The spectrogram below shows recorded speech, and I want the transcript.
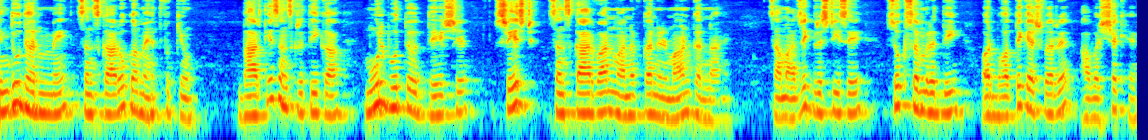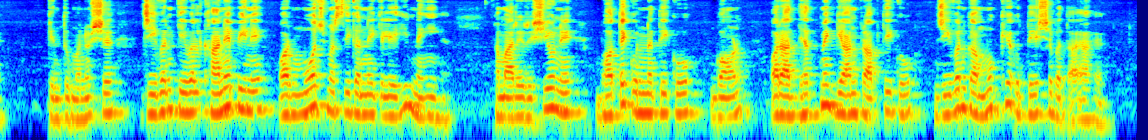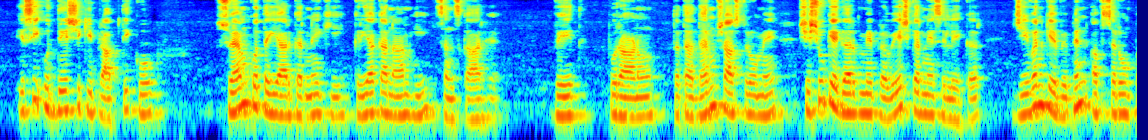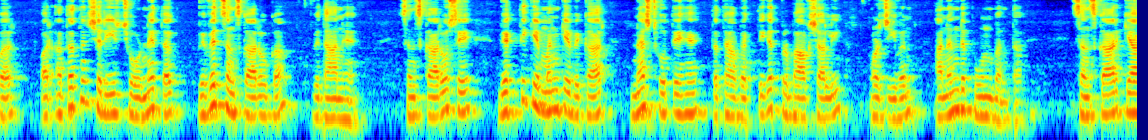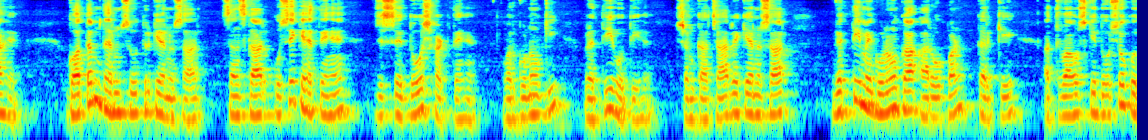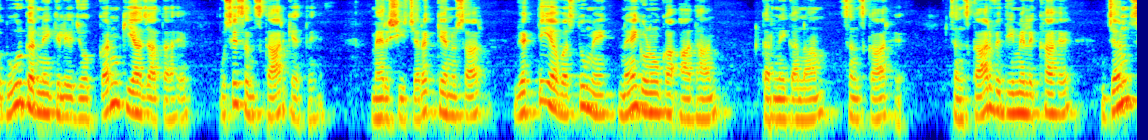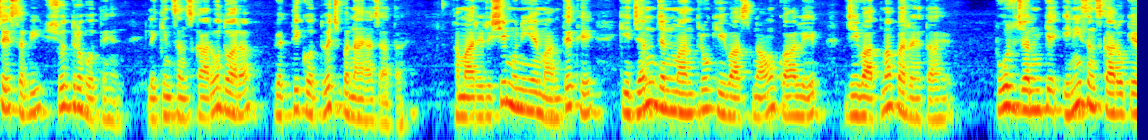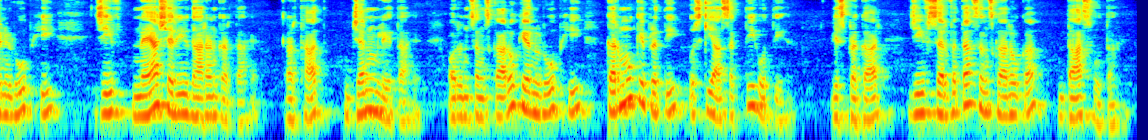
हिंदू धर्म में संस्कारों का महत्व क्यों? भारतीय संस्कृति का मूलभूत उद्देश्य श्रेष्ठ संस्कारवान मानव का निर्माण करना है। सामाजिक दृष्टि से सुख समृद्धि और भौतिक ऐश्वर्य आवश्यक है। किंतु मनुष्य जीवन केवल खाने, पीने और मौज मस्ती करने के लिए ही नहीं है। हमारे ऋषियों ने भौतिक उन्नति को, गौण और आध्यात्मिक ज्ञान प्राप्ति को जीवन का मुख्य उद्देश्य बताया है। इसी उद्देश्य की प्राप्ति को स्वयं को तैयार करने की क्रिया का नाम ही संस्कार है। वेद, पुराणों तथा धर्मशास्त्रों में शिशु के गर्भ में प्रवेश करने से लेकर जीवन के विभिन्न अवसरों पर और अतत शरीर छोड़ने तक विविध संस्कारों का विधान है। संस्कारों से व्यक्ति के मन के विकार नष्ट होते हैं तथा व्यक्तिगत प्रभावशाली और जीवन आनंदपूर्ण बनता है। संस्कार क्या है? गौतम धर्म सूत्र के अनुसार संस्कार उसे कहते हैं जिससे दोष हटते हैं और गुणों की वृद्धि होती है। शंकाचार्य के अनुसार व्यक्ति में गुणों का आरोपण करके अथवा उसके दोषों को दूर करने के लिए जो कर्म किया जाता है, उसे संस्कार कहते हैं। महर्षि चरक के अनुसार व्यक्ति या वस्तु में नए गुणों का आधान करने का नाम संस्कार है। संस्कार विधि में लिखा है, जन्म से सभी शुद्र होते हैं। लेकिन संस्कारों द्वारा व्यक्ति को द्विज बनाया जाता है। हमारे ऋषि मुनि ये मानते थे कि जन्म जन्मांतरों की वासनाओं का लेप जीवात्मा पर रहता है। पूर्व जन्म के इन्हीं संस्कारों के अनुरूप ही जीव नया शरीर धारण करता है, अर्थात जन्म लेता है, और उन संस्कारों के अनुरूप ही कर्मों के प्रति उसकी आसक्ति होती है। इस प्रकार जीव सर्वथा संस्कारों का दास होता है।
